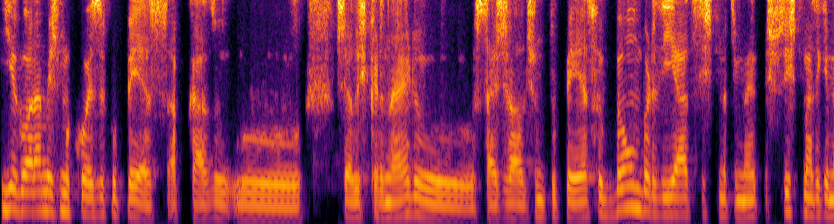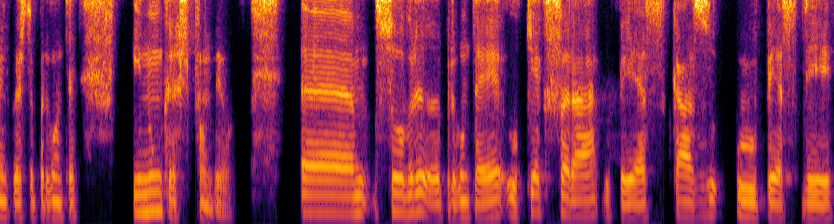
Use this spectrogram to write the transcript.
E agora a mesma coisa que o PS, há bocado o José Luís Carneiro, o Estado-Geral junto do PS, foi bombardeado sistematicamente com esta pergunta e nunca respondeu. Sobre, a pergunta é, o que é que fará o PS caso o PSD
